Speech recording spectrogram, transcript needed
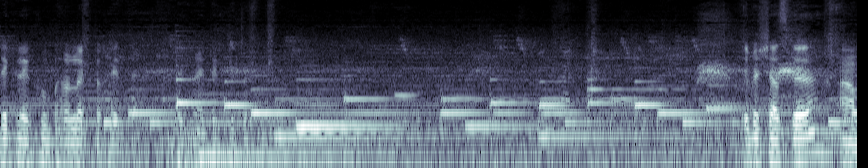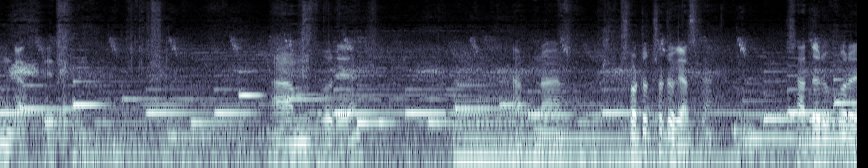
দেখলে খুব ভালো লাগতো খাইতে এটা এবার সাথে আম গাছ আম ধরে আপনার ছোট ছোট গাছটা, ছাদের উপরে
